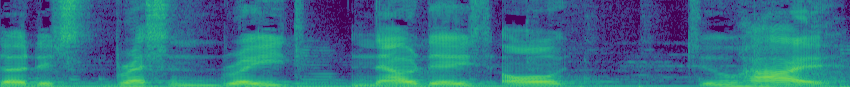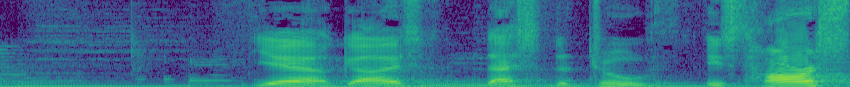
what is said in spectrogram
the depression rate nowadays are too high. Yeah guys that's the truth. It's harsh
